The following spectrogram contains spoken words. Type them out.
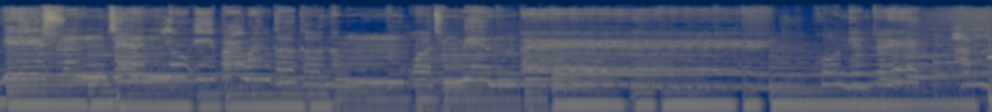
一瞬间有一百万个可能，握紧棉被面对寒冷，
